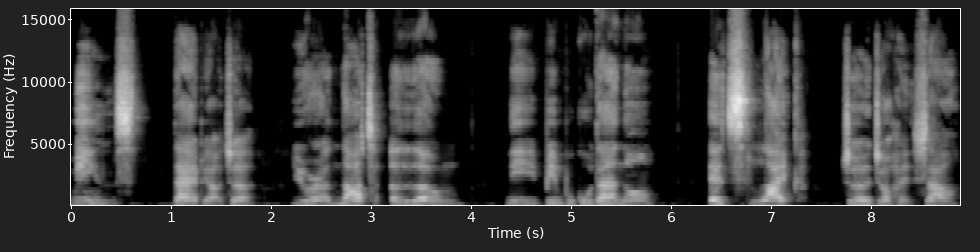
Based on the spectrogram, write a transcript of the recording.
，means 代表着 you are not alone，你并不孤单哦。It's like 这就很像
